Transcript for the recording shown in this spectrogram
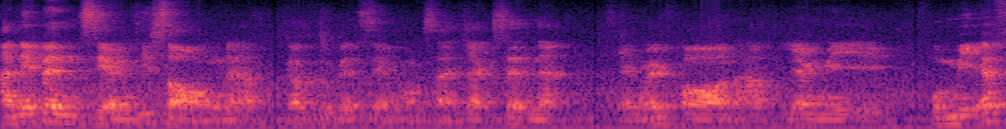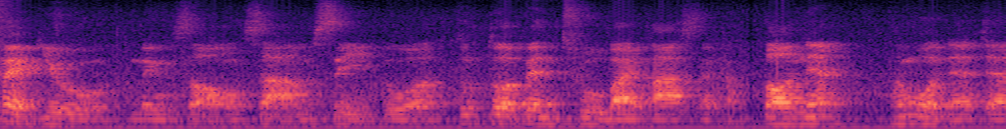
อันนี้เป็นเสียงที่2นะครับ ก็คือเป็นเสียงของสายแจ็คเส้นเนี่ย ยังไม่พอนะครับ ยังมีอีก ผมมีเอฟเฟกต์อยู่ 1 2 3 4 ตัว ทุกตัวเป็น true bypass นะครับ ตอนเนี้ยทั้งหมดเนี่ยจะ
